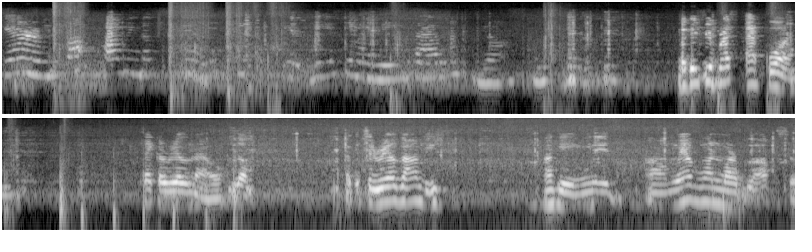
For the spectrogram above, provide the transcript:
Gary, stop having that skin. Do you see my name tag? Yeah. But if you press F1, it's like a real now. Look, look, it's a real zombie. Okay, we need. Um, we have one more block, so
